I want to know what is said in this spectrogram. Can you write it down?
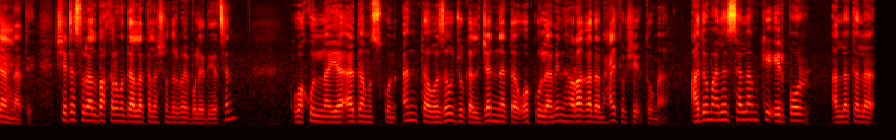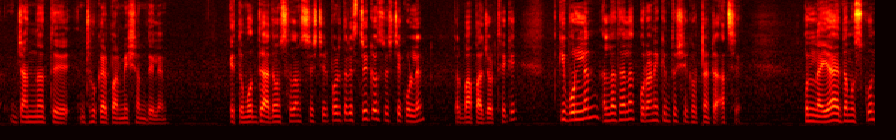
জান্নাতে সেটা সুরাল বাকার মধ্যে আল্লাহ তালা সুন্দরভাবে বলে দিয়েছেন ওয়াকুলনা ইয়া আদাম উসকুন আনতা ওয়া যাওজুকাল জান্নাতা ওয়া কুলা মিনহা রাগাদান হাইথু শি'তুমা আদম আলাইহিস সালামকে এরপর আল্লাহ তাআলা জান্নাতে ঢোকার পারমিশন দিলেন ইতোমধ্যে আদম আলাইহিস সালাম সৃষ্টির পরে তার স্ত্রীকেও সৃষ্টি করলেন তার বাঁ পাজর থেকে কি বললেন আল্লাহ তাআলা কোরআনে কিন্তু সেই ঘটনাটা আছে قلنا يا آدم اسكن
